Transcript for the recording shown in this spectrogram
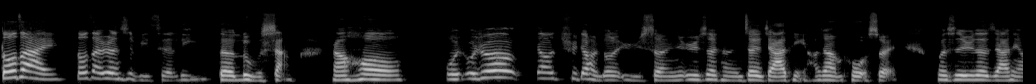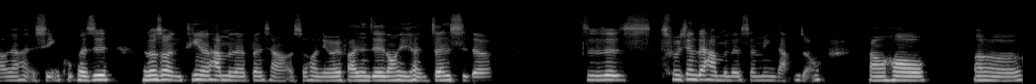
都在都在认识彼此的力的路上，然后。我我觉得要去掉很多的预设，预设可能这个家庭好像很破碎，或者是预设家庭好像很辛苦。可是很多时候你听了他们的分享的时候，你会发现这些东西很真实的，只是出现在他们的生命当中。然后呃，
